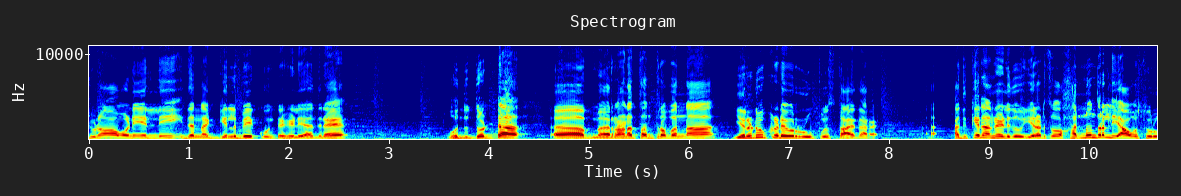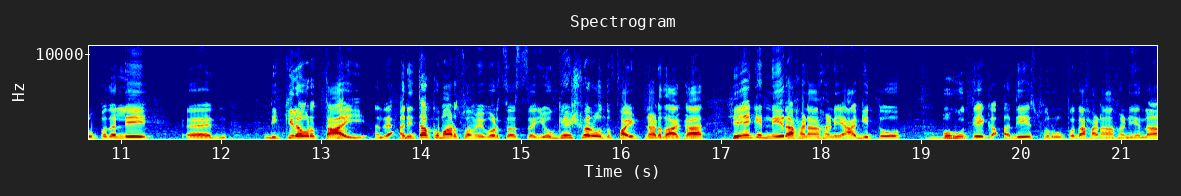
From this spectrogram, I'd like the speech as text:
ಚುನಾವಣೆಯಲ್ಲಿ ಇದನ್ನು ಗೆಲ್ಲಬೇಕು ಅಂತ ಹೇಳಿ ಆದರೆ ಒಂದು ದೊಡ್ಡ ರಣತಂತ್ರವನ್ನು ಎರಡೂ ಕಡೆಯವರು ರೂಪಿಸ್ತಾ ಇದ್ದಾರೆ. ಅದಕ್ಕೆ ನಾನು ಹೇಳಿದ್ದು, ಎರಡು ಸಾವಿರದ ಹನ್ನೊಂದರಲ್ಲಿ ಯಾವ ಸ್ವರೂಪದಲ್ಲಿ ನಿಖಿಲ್ ಅವರ ತಾಯಿ, ಅಂದರೆ ಅನಿತಾ ಕುಮಾರಸ್ವಾಮಿ ವರ್ಸಸ್ ಯೋಗೇಶ್ವರ್ ಒಂದು ಫೈಟ್ ನಡೆದಾಗ ಹೇಗೆ ನೇರ ಹಣಾಹಣಿ ಆಗಿತ್ತು, ಬಹುತೇಕ ಅದೇ ಸ್ವರೂಪದ ಹಣಾಹಣಿಯನ್ನು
